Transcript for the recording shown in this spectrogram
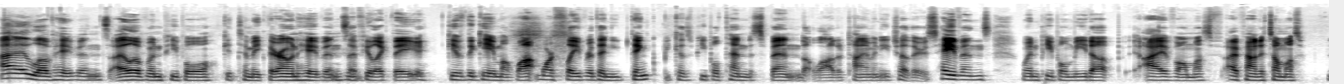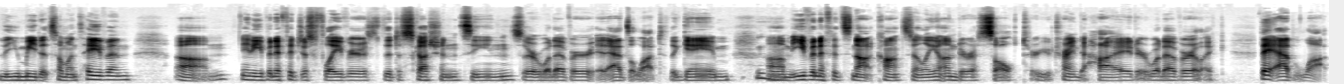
I love havens. I love when people get to make their own havens. I Mhm. feel like they give the game a lot more flavor than you'd think because people tend to spend a lot of time in each other's havens. When people meet up, I've almost I found it's almost you meet at someone's haven. Um, and even if it just flavors the discussion scenes or whatever, it adds a lot to the game. Mm-hmm. um, even if it's not constantly under assault or you're trying to hide or whatever like they add a lot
